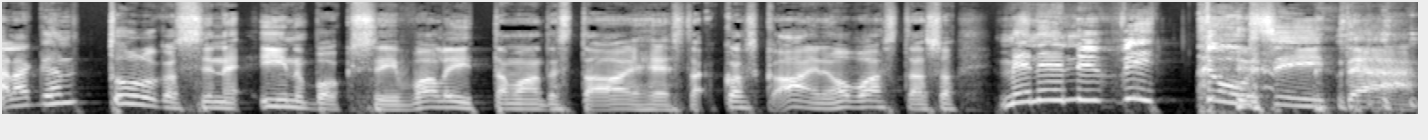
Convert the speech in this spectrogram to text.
älkää nyt tulko sinne inboxiin valittamaan tästä aiheesta, koska ainoa vastaus on, mene nyt vittu siitä!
